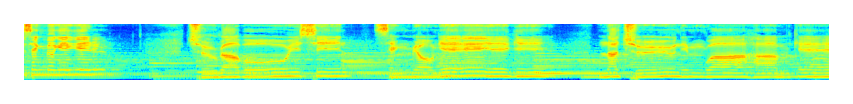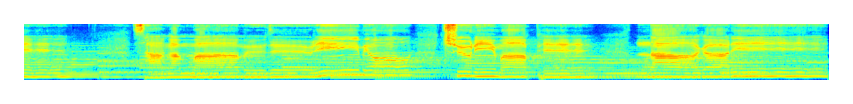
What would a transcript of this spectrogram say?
보이신 생명의 길. 주가 보이신 생명의 길나 주님과 함께 상한 마음을 들이며 주님 앞에 나가리.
